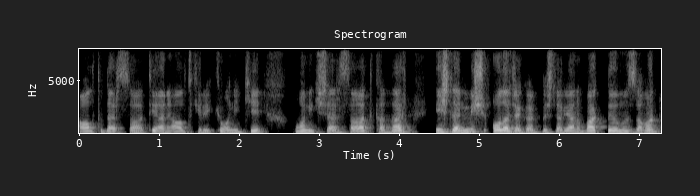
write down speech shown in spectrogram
6 ders saati yani 6 kere 2 12, 12'şer saat kadar işlenmiş olacak arkadaşlar. Yani baktığımız zaman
